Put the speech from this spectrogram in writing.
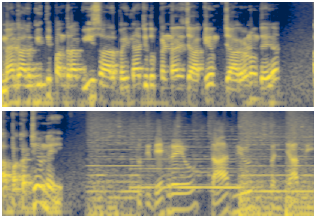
ਮੈਂ ਗੱਲ ਕੀਤੀ 15 20 ਸਾਲ ਪਹਿਲਾਂ ਜਦੋਂ ਪਿੰਡਾਂ 'ਚ ਜਾ ਕੇ ਜਾਗਰਣ ਹੁੰਦੇ ਨਾ ਆਪਾਂ ਇਕੱਠੇ ਹੁੰਦੇ ਸੀ। ਤੁਸੀਂ ਦੇਖ ਰਹੇ ਹੋ ਸਟਾਰ ਨਿਊਜ਼ ਪੰਜਾਬੀ।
